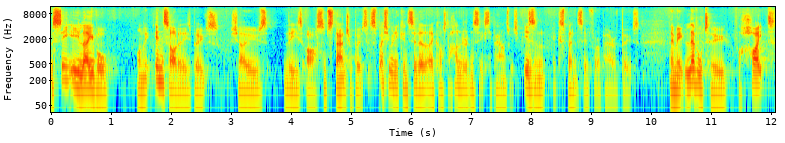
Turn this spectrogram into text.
The CE label on the inside of these boots shows these are substantial boots, especially when you consider that they cost £160, which isn't expensive for a pair of boots. They meet level two for height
